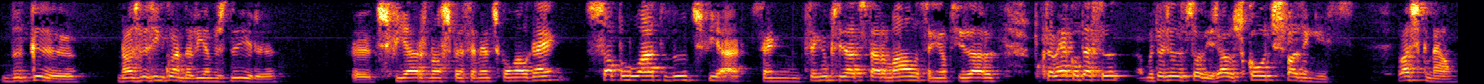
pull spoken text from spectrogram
de que nós de vez em quando havíamos de ir desfiar os nossos pensamentos com alguém só pelo ato de desfiar, sem, sem a precisar de estar mal, sem a precisar. Porque também acontece, muitas vezes a pessoa diz, ah, os coaches fazem isso. Eu acho que não.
